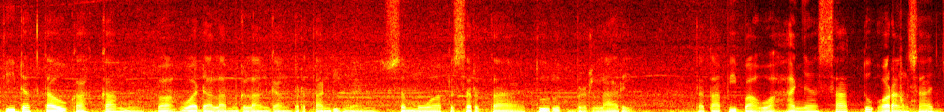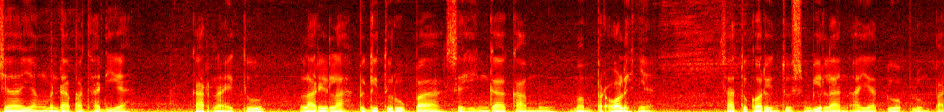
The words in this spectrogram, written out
Tidak tahukah kamu bahwa dalam gelanggang pertandingan semua peserta turut berlari, tetapi bahwa hanya satu orang saja yang mendapat hadiah? Karena itu, larilah begitu rupa sehingga kamu memperolehnya. 1 Korintus 9 ayat 24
